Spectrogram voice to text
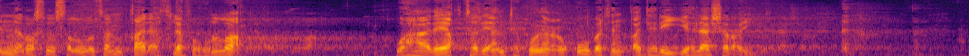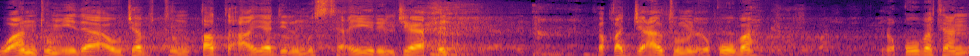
إن الرسول صلى الله عليه وسلم قال أتلفه الله. وهذا يقتضي أن تكون عقوبة قدرية لا شرعية. وأنتم إذا أوجبتم قطع يد المستعير الجاحد فقد جعلتم العقوبة عقوبة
